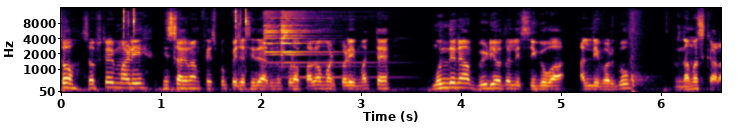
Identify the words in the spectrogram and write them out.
ಸೊ ಸಬ್ಸ್ಕ್ರೈಬ್ ಮಾಡಿ ಇನ್ಸ್ಟಾಗ್ರಾಮ್ ಫೇಸ್ಬುಕ್ ಪೇಜಸ್ ಇದೆ, ಅದನ್ನು ಕೂಡ ಫಾಲೋ ಮಾಡ್ಕೊಳ್ಳಿ. ಮತ್ತೆ ಮುಂದಿನ ವಿಡಿಯೋದಲ್ಲಿ ಸಿಗುವ ಅಲ್ಲಿವರೆಗೂ ನಮಸ್ಕಾರ.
